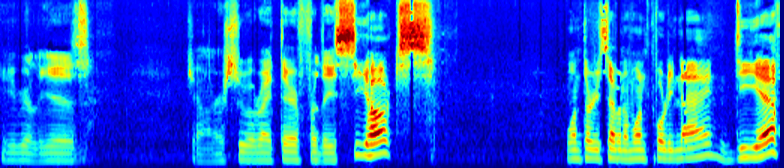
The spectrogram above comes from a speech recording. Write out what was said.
He really is. John Ursua right there for the Seahawks. 137 and 149. DF.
